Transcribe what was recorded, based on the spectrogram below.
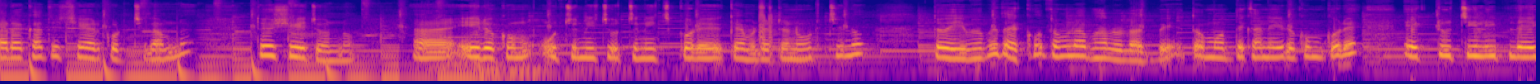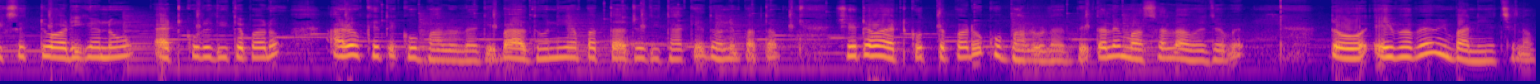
আর এক হাতে শেয়ার করছিলাম না। তো সেই জন্য। এইরকম উঁচু নিচ উঁচু নিচ করে ক্যামেরাটা নড়ছিল। তো এইভাবে দেখো তোমরা ভালো লাগবে। তো মধ্যেখানে এরকম করে একটু চিলি ফ্লেক্স, একটু অরিগানো অ্যাড করে দিতে পারো। আরও খেতে খুব ভালো লাগে। বা ধনিয়া পাতা যদি থাকে, ধনে পাতা, সেটাও অ্যাড করতে পারো, খুব ভালো লাগবে। তাহলে মশালা হয়ে যাবে। তো এইভাবে আমি বানিয়েছিলাম।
